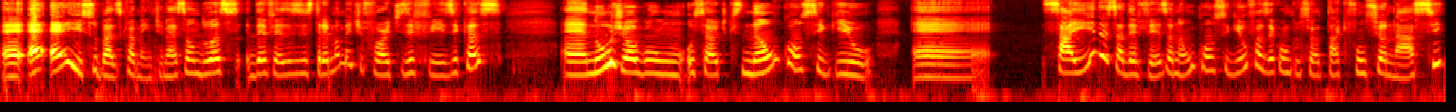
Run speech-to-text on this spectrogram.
é, é, é isso, basicamente, né? São duas defesas extremamente fortes e físicas. É, no jogo 1, um, o Celtics não conseguiu é, sair dessa defesa, não conseguiu fazer com que o seu ataque funcionasse,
